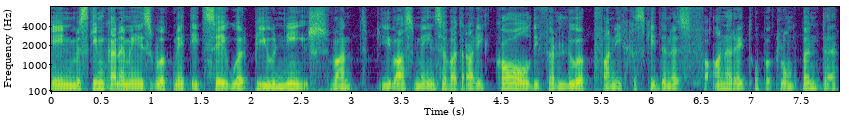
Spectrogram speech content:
En miskien kan 'n mens ook net iets sê oor pioniers, want hier was mense wat radikaal die verloop van die geskiedenis verander het op 'n klomp punte.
